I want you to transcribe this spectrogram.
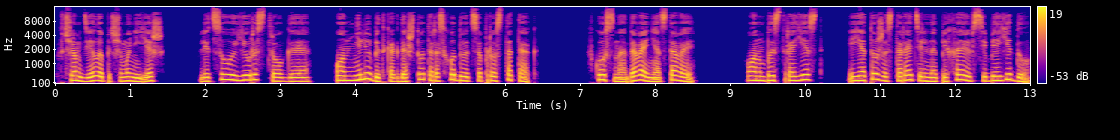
«В чем дело, почему не ешь?» Лицо у Юры строгое. Он не любит, когда что-то расходуется просто так. «Вкусно, давай, не отставай». Он быстро ест, и я тоже старательно пихаю в себя еду.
